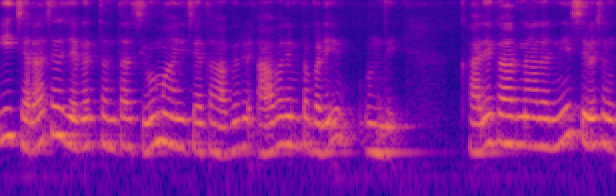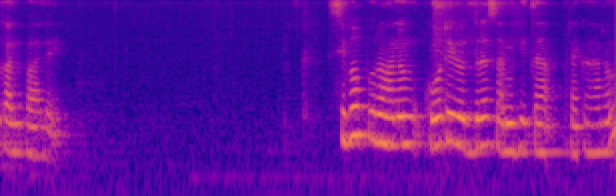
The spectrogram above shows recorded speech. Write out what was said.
ఈ చరాచర జగత్తంతా శివమాయ చేత ఆవరి ఆవరింపబడి ఉంది. కార్యకారణాలన్నీ శివ సంకల్పాలే. శివపురాణం కోటి రుద్ర సంహిత ప్రకారం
